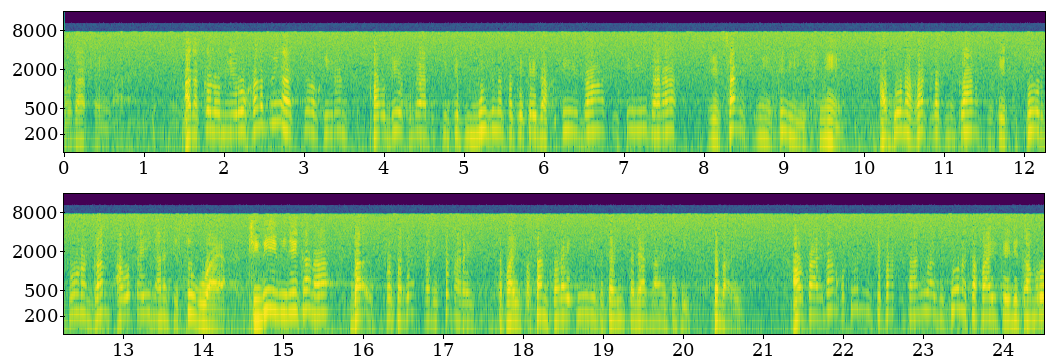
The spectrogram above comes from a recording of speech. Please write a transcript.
او دا شینا ادا کلو میرو خلق نه اکثر خیرن او ډیر خو بیا پکښې چی لمونځ نه پکښې کوي دا خپې داسی شوي کنه چی سم شنې شوي وي شنې او دونه غټ غټ نوکان پکښې تور دونه ګند اوته یی کنه چی څه ووایه چی ویی وینې کنه دا په طبیعت باندې څه به رئیس صفائی پسند سړی وویني په سړي طبیعت باندې څه شي څه به رئیس او طالبان خو ټول چې پاکستاني وال دي څونه صفائی کوي د کمرو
